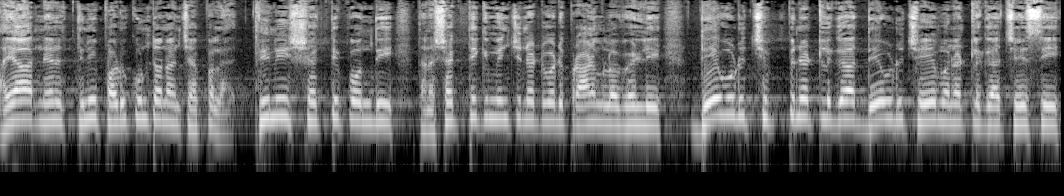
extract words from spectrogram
అయ్యా నేను తిని పడుకుంటానని చెప్పలే. తిని శక్తి పొంది తన శక్తికి మించినటువంటి ప్రాణంలో వెళ్ళి దేవుడు చెప్పినట్లుగా దేవుడు చేయమన్నట్లుగా చేసి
